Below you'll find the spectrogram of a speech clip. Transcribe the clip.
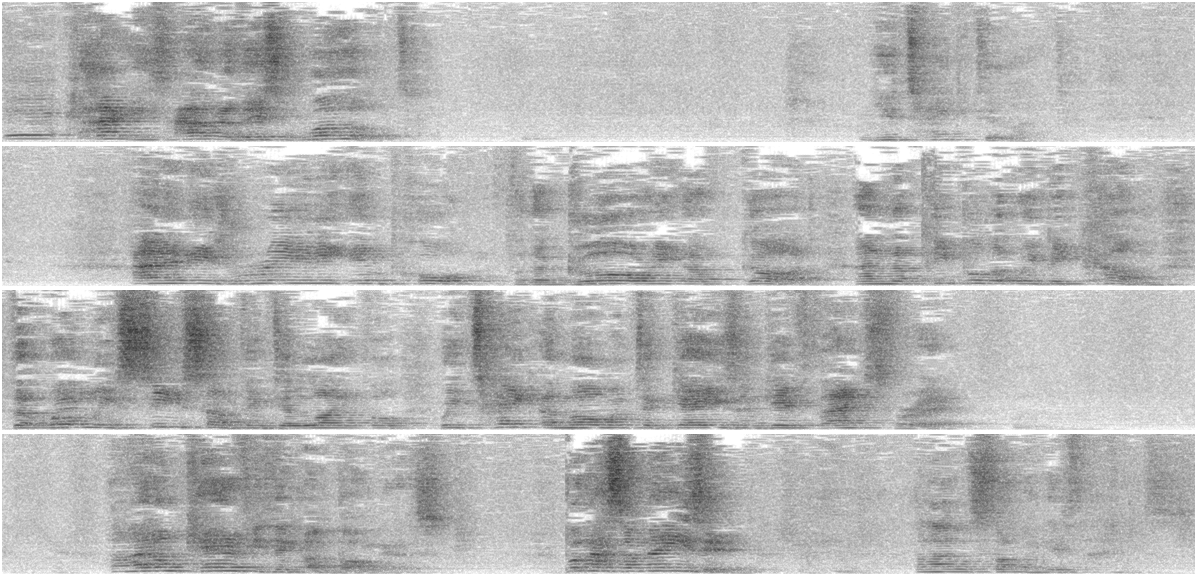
Yeah. That is out of this world. You take delight. And it is really important for the glory of God and the people that we become that when we see something delightful, we take a moment to gaze and give thanks for it. I don't care if you think I'm bonkers, but that's amazing. And I will stop and give thanks.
